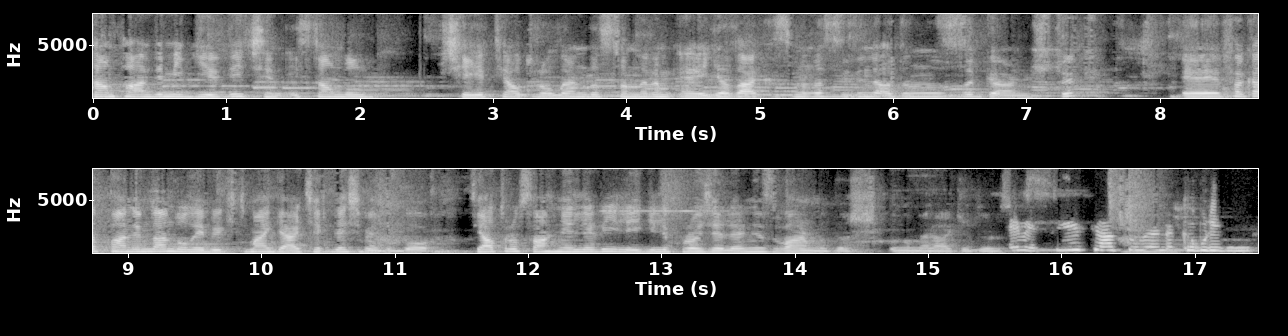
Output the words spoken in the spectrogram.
tam pandemi girdiği için İstanbul şehir tiyatrolarında sanırım e, yazar kısmında sizin de adınızı görmüştük. E, fakat pandemiden dolayı büyük ihtimal gerçekleşmedi bu. Tiyatro sahneleriyle ilgili projeleriniz var mıdır? Bunu merak ediyoruz. Evet, şehir tiyatrolarına kabul edilmiş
